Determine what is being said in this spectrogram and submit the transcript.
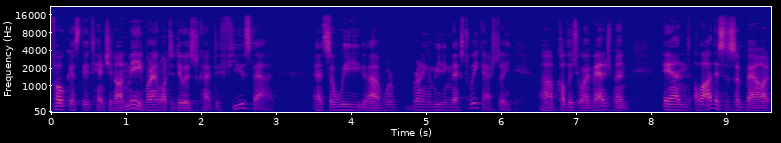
focus the attention on me. What I want to do is kind of diffuse that. And so we, uh, we're running a meeting next week, actually, uh, called The Joy of Management. And a lot of this is about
